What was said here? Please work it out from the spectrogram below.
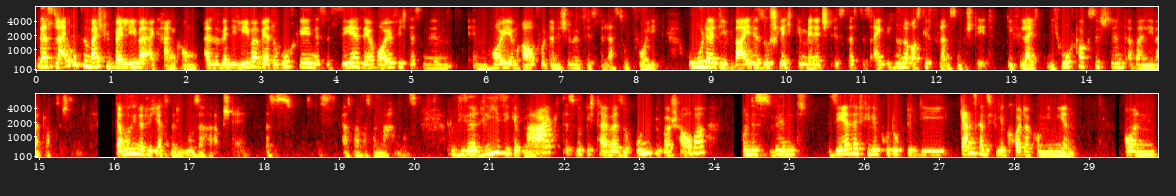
Das gleiche zum Beispiel bei Lebererkrankungen. Also wenn die Leberwerte hochgehen, ist es sehr, sehr häufig, dass eine im Heu, im Raufutter eine Schimmelpilzbelastung vorliegt. Oder die Weide so schlecht gemanagt ist, dass das eigentlich nur noch aus Giftpflanzen besteht, die vielleicht nicht hochtoxisch sind, aber lebertoxisch sind. Da muss ich natürlich erstmal die Ursache abstellen. Das ist, das ist erstmal, was man machen muss. Und dieser riesige Markt ist wirklich teilweise unüberschaubar und es sind sehr, sehr viele Produkte, die ganz, ganz viele Kräuter kombinieren. Und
